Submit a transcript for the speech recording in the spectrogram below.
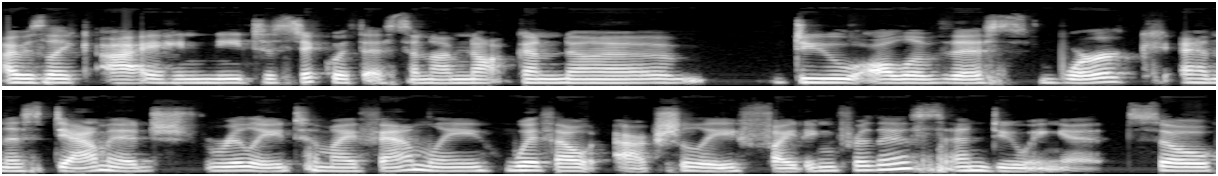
i was like i need to stick with this and i'm not to do all of this work and this damage really to my family without actually fighting for this and doing it. So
